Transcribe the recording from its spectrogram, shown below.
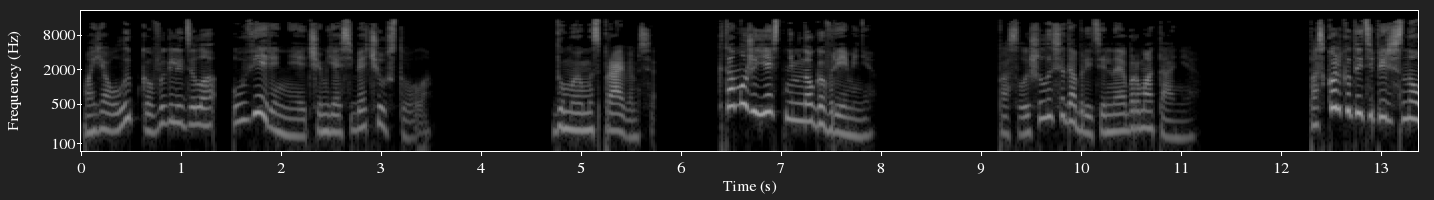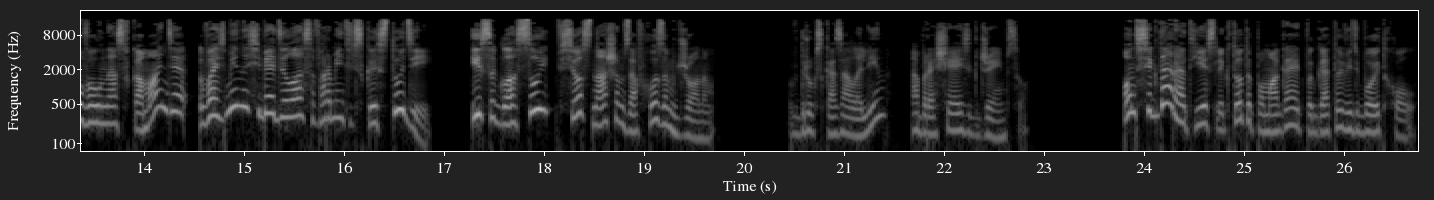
Моя улыбка выглядела увереннее, чем я себя чувствовала. Думаю, мы справимся. К тому же есть немного времени. Послышалось одобрительное бормотание. Поскольку ты теперь снова у нас в команде, возьми на себя дела с оформительской студией и согласуй все с нашим завхозом Джоном. Вдруг сказала Лин, обращаясь к Джеймсу. Он всегда рад, если кто-то помогает подготовить Бойт-Холл.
